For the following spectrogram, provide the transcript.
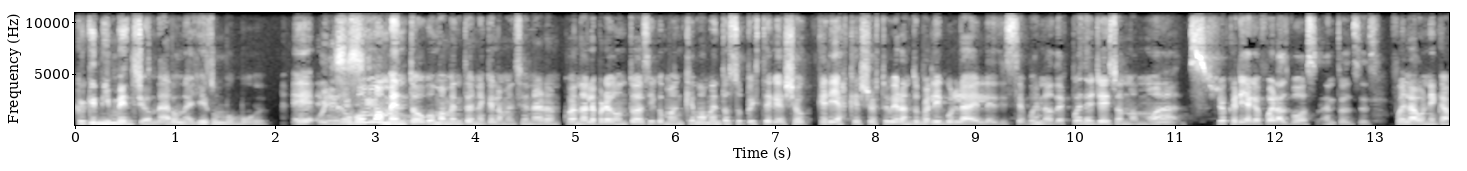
Creo que ni mencionaron a Jason Momoa. Eh, Oye, sí es hubo un momento, hubo un momento en el que lo mencionaron, cuando le preguntó así como, ¿en qué momento supiste que yo querías que yo estuviera en tu película? Y le dice, bueno, después de Jason Momoa, yo quería que fueras vos. Entonces, fue la única,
